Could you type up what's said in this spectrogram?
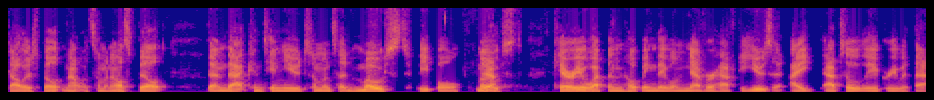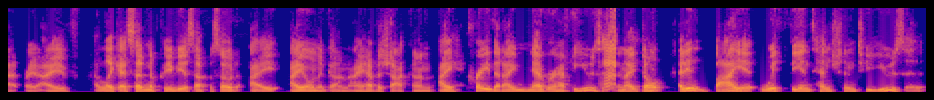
dollars built, not what someone else built. Then that continued. Someone said most people, most carry a weapon hoping they will never have to use it. I absolutely agree with that, right? I've like I said in a previous episode, I I own a gun. I have a shotgun. I pray that I never have to use it. And I don't I didn't buy it with the intention to use it.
